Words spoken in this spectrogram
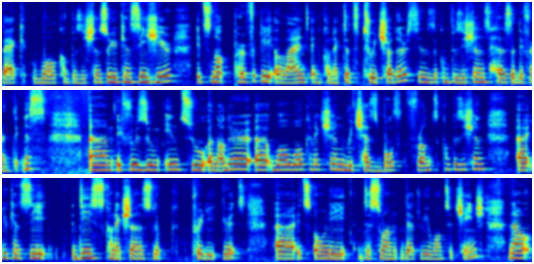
back wall composition. So you can see here it's not perfectly aligned and connected to each other since the compositions has a different thickness. Um, if we zoom into another wall-wall uh, connection, which has both front composition, uh, you can see these connections look pretty good. Uh, it's only this one that we want to change. Now,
